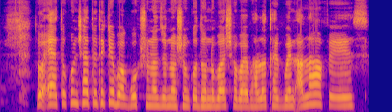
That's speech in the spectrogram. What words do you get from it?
তো এতক্ষণ সাথে থেকে বকবক শোনার জন্য অসংখ্য ধন্যবাদ। সবাই ভালো থাকবেন। আল্লাহ হাফেজ।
